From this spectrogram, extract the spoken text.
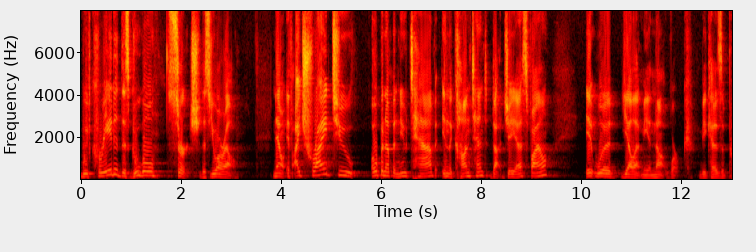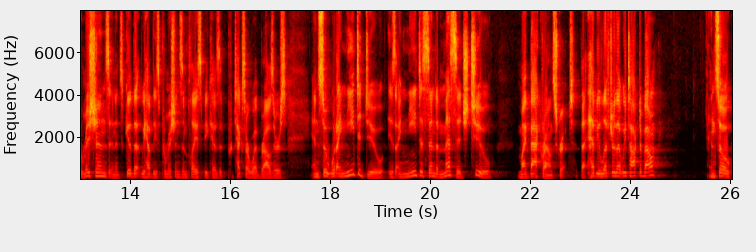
we've created this Google search, this URL. Now, if I tried to open up a new tab in the content.js file, it would yell at me and not work because of permissions, and it's good that we have these permissions in place because it protects our web browsers. And so what I need to do is I need to send a message to my background script, that heavy lifter that we talked about. And so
